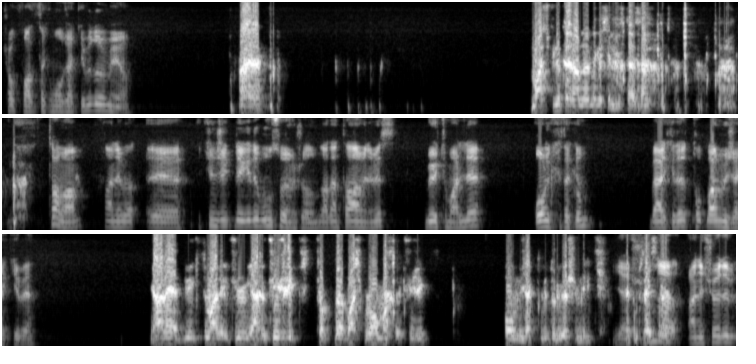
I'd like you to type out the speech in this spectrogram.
çok fazla takım olacak gibi durmuyor. Aynen. Maç günü kararlarına geçelim istersen. Tamam. Hani e, ikincilikle ilgili bunu söylemiş olalım. Zaten tahminimiz büyük ihtimalle 12 takım belki de toplanmayacak gibi. Yani evet büyük ihtimalle üçüncü, yani üçüncülük çok da başvuru olmazsa üçüncülük olmayacak gibi duruyor şimdilik. Ya Takım şunu sayısı. da hani şöyle bir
